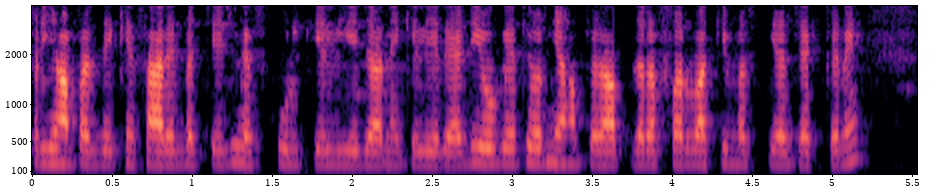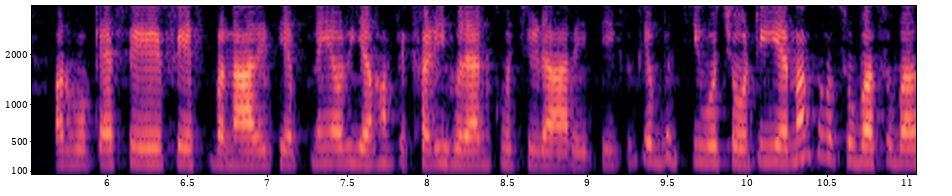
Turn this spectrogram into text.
और यहाँ पर देखें सारे बच्चे जो है स्कूल के लिए जाने के लिए रेडी हो गए थे। और यहाँ पर आप ज़रा फरवा की मस्तियाँ चेक करें। और वो कैसे फेस बना रही थी अपने और यहाँ पे खड़ी हुरैन को चिढ़ा रही थी। क्योंकि बच्ची वो छोटी है ना तो सुबह सुबह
